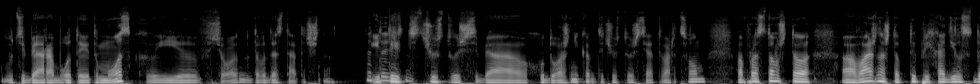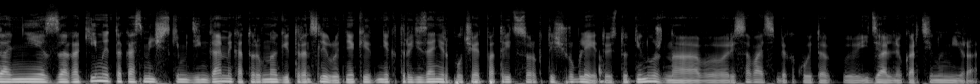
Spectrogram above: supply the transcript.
у тебя работает мозг, и все, этого достаточно. Ну, и ты есть- чувствуешь себя художником, ты чувствуешь себя творцом. Вопрос в том, что а, важно, чтобы ты приходил сюда не за какими-то космическими деньгами, которые многие транслируют. Некие, некоторые дизайнеры получают по 30-40 тысяч рублей. То есть тут не нужно рисовать себе какую-то э, идеальную картину мира.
